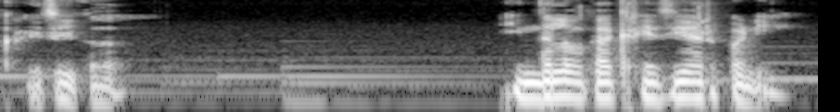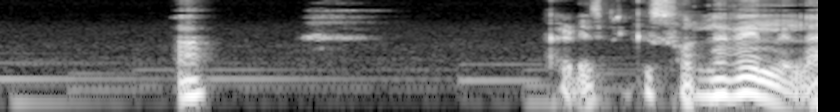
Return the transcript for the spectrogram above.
கிரேசி இந்த அளவுக்கா இருப்ப நீ? ஆ? கடைசி வரைக்கும் சொல்லவே இல்லைல்ல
